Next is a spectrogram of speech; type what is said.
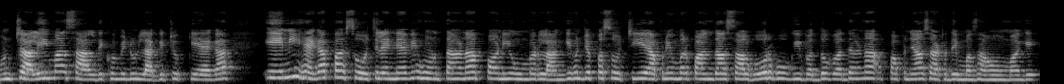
ਹੁਣ 40ਵਾਂ ਸਾਲ ਦੇਖੋ ਮੈਨੂੰ ਲੱਗ ਚੁੱਕਿਆ ਹੈਗਾ। ਇਹ ਨਹੀਂ ਹੈਗਾ, ਆਪਾਂ ਸੋਚ ਲੈਂਦੇ ਆ ਵੀ ਹੁਣ ਤਾਂ ਹਨਾ ਆਪਣੀ ਉਮਰ ਲੰਘ ਗਈ। ਹੁਣ ਜੇ ਆਪਾਂ ਸੋਚੀਏ ਆਪਣੀ ਉਮਰ 5-10 ਸਾਲ ਹੋਰ ਹੋਊਗੀ, ਵੱਧੋ ਵੱਧ ਹਨਾ ਆਪਾਂ 50-60 ਦੇ ਮਸਾਂ ਹੋਵਾਂਗੇ।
